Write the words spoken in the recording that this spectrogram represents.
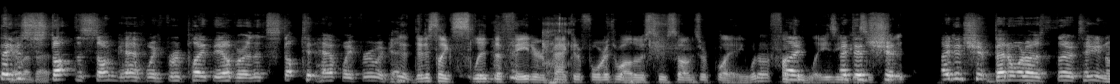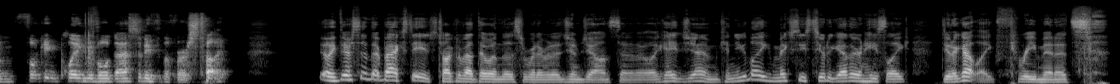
they yeah, just stopped the song halfway through, played the other, and then stopped it halfway through Yeah, again. they just like slid the fader back and forth while those two songs were playing. What a fucking lazy I piece did of shit. shit. I did shit better when I was 13. I'm fucking playing with Audacity for the first time. Like they're sitting there backstage talking about doing this or whatever to Jim Johnston, and they're like, "Hey Jim, can you like mix these two together?" And he's like, "Dude, I got like three minutes."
